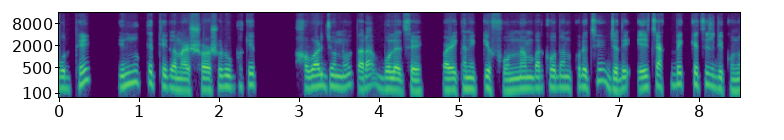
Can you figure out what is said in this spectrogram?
মধ্যে নিম্নোক্তের ঠিকানায় সরাসরি উপস্থিত হওয়ার জন্য তারা বলেছে। আর এখানে একটি ফোন নাম্বার প্রদান করেছে। যদি এই চাকরির ক্ষেত্রে যদি কোনো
